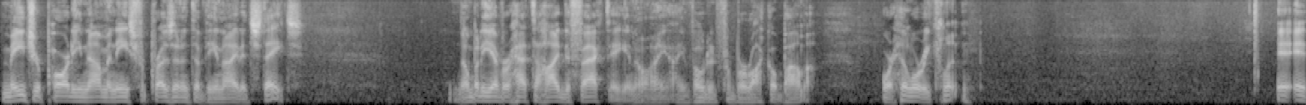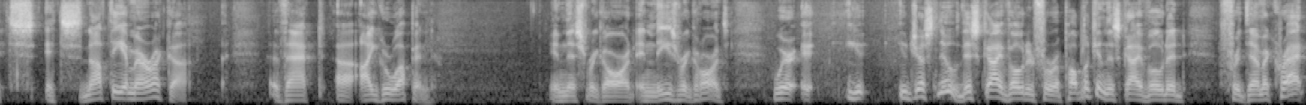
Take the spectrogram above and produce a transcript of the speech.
major party nominees for President of the United States. Nobody ever had to hide the fact that, you know, I, I voted for Barack Obama or Hillary Clinton it's it's not the America that uh, I grew up in. In this regard, in these regards, where it, you you just knew this guy voted for Republican, this guy voted for Democrat.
